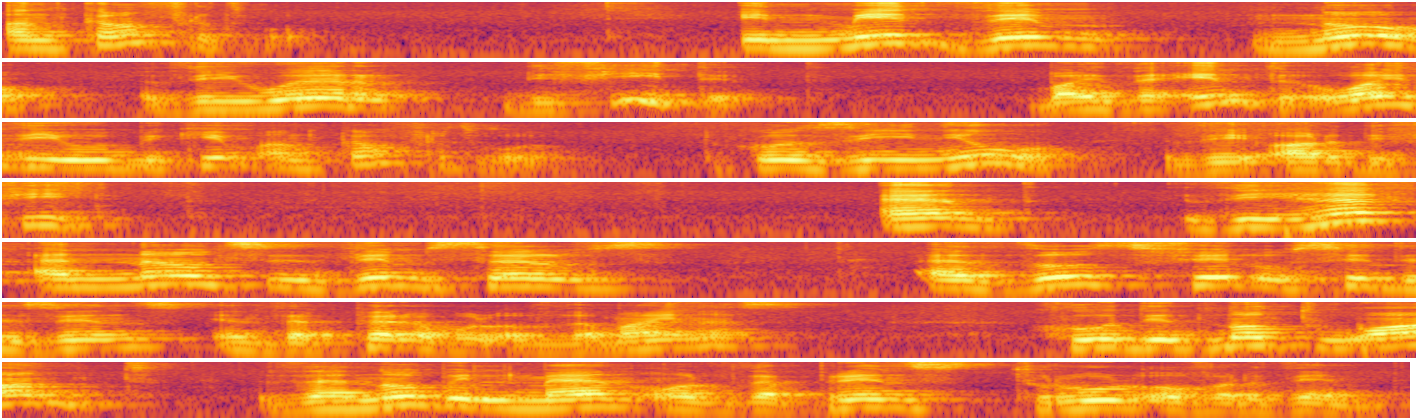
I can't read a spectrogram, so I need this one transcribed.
uncomfortable. It made them know they were defeated by the end. Why they became uncomfortable? Because they knew they are defeated. And they have announced themselves as those fellow citizens in the parable of the minas who did not want the nobleman or the prince to rule over them,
